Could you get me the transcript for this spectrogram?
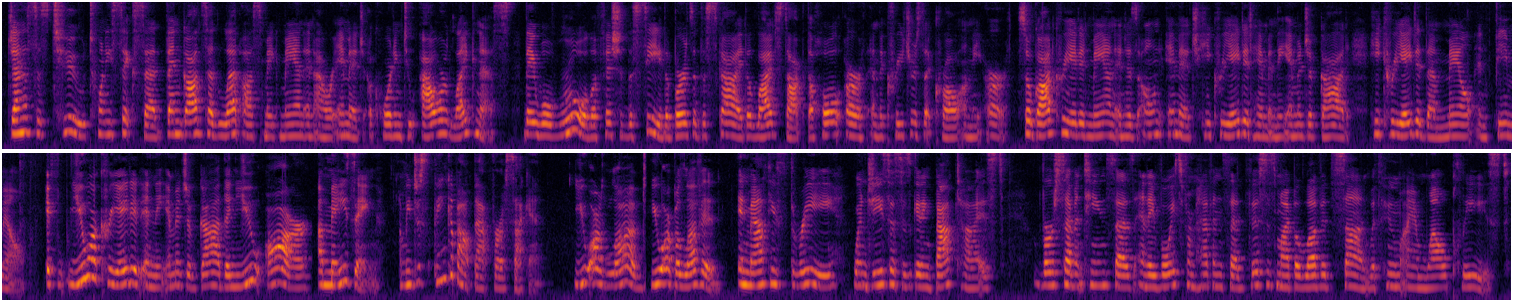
Genesis 2 26 said, Then God said, Let us make man in our image, according to our likeness. They will rule the fish of the sea, the birds of the sky, the livestock, the whole earth, and the creatures that crawl on the earth. So God created man in his own image. He created him in the image of God. He created them male and female. If you are created in the image of God, then you are amazing. I mean, just think about that for a second. You are loved, you are beloved in Matthew 3, when Jesus is getting baptized, verse 17 says, And a voice from heaven said, This is my beloved Son, with whom I am well pleased.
